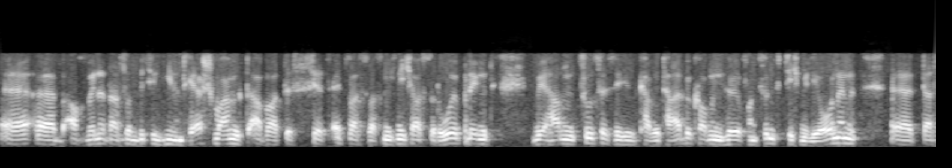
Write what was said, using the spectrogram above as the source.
äh, äh, auch wenn er da so ein bisschen hin und her schwankt, aber das ist jetzt etwas, was mich nicht aus der Ruhe bringt. Wir haben zusätzliches Kapital bekommen in Höhe von 50 Millionen. Äh, das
